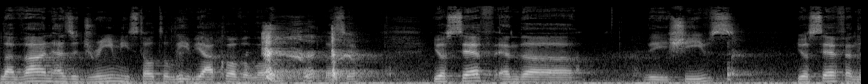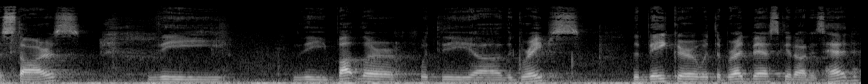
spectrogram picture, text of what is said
Lavan has a dream. He's told to leave Yaakov alone. Bless you. Yosef and the, the sheaves. Yosef and the stars. The, the butler with the, uh, the grapes. The baker with the bread basket on his head.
